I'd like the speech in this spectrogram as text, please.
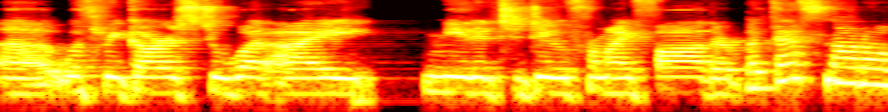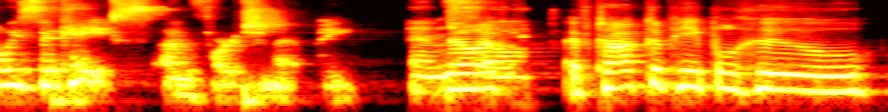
uh, with regards to what I needed to do for my father. But that's not always the case, unfortunately. And no, so, I've, I've talked to people who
